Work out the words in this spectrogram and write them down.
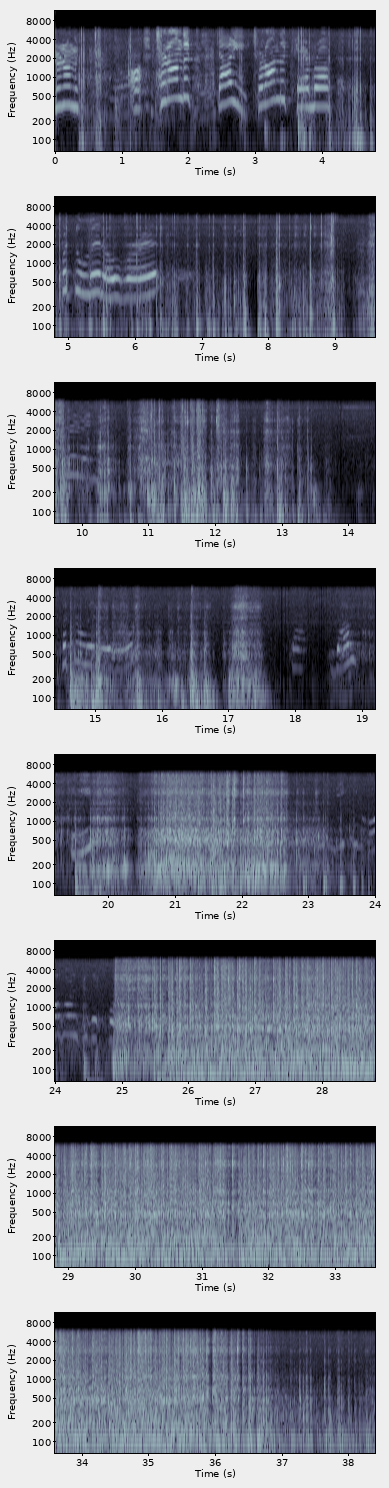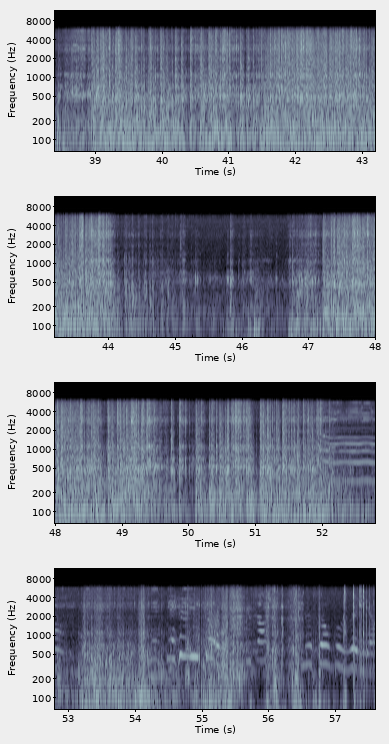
Turn on the, Uh, turn on the, Daddy, turn on the camera. Put the lid over it. Vamos ver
